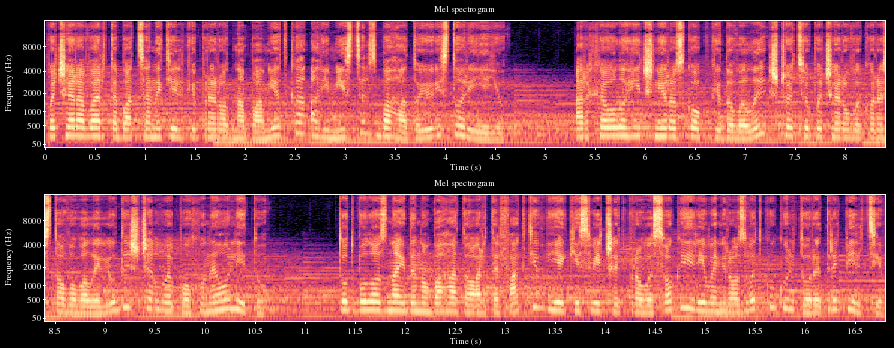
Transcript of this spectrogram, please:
Печера Вертеба це не тільки природна пам'ятка, а й місце з багатою історією. Археологічні розкопки довели, що цю печеру використовували люди ще в епоху неоліту. Тут було знайдено багато артефактів, які свідчать про високий рівень розвитку культури трипільців.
